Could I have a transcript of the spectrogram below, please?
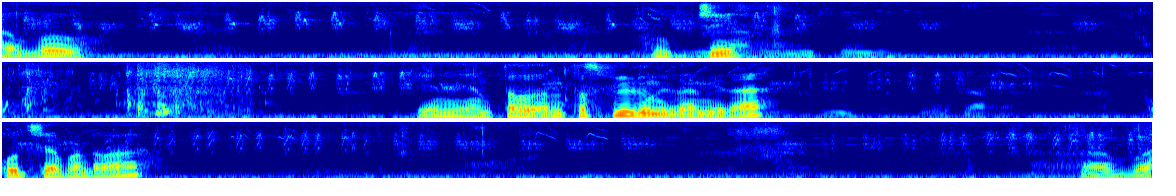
అబ్బా. ఏంది ఎంత ఎంత స్పీడ్ ఉంది దాని మీద? పూర్తి చెప్పంటావా అబ్బా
